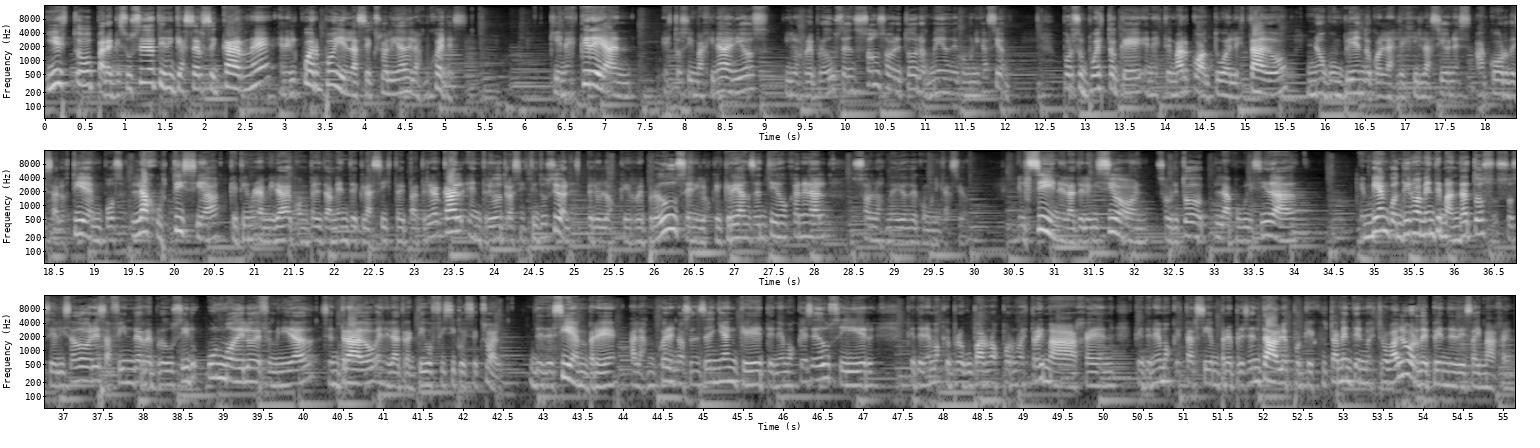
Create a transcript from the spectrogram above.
Y esto, para que suceda, tiene que hacerse carne en el cuerpo y en la sexualidad de las mujeres. Quienes crean estos imaginarios y los reproducen son sobre todo los medios de comunicación. Por supuesto que en este marco actúa el Estado, no cumpliendo con las legislaciones acordes a los tiempos, la justicia, que tiene una mirada completamente clasista y patriarcal, entre otras instituciones, pero los que reproducen y los que crean sentido en general son los medios de comunicación. El cine, la televisión, sobre todo la publicidad, envían continuamente mandatos socializadores a fin de reproducir un modelo de feminidad centrado en el atractivo físico y sexual. Desde siempre a las mujeres nos enseñan que tenemos que seducir, que tenemos que preocuparnos por nuestra imagen, que tenemos que estar siempre presentables porque justamente nuestro valor depende de esa imagen.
